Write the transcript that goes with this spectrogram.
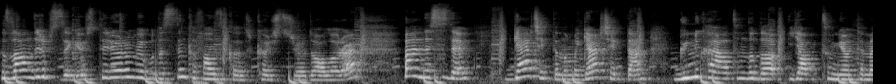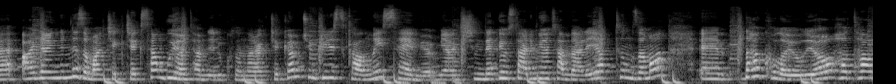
hızlandırıp size gösteriyorum. Ve bu da sizin kafanızı karış- karıştırıyor doğal olarak. Ben de size gerçekten ama gerçekten günlük hayatımda da yaptığım yönteme eyeliner ne zaman çekeceksem bu yöntemleri kullanarak çekiyorum. Çünkü risk almayı sevmiyorum. Yani şimdi gösterdiğim yöntemlerle yaptığım zaman e, daha kolay oluyor. Hata,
